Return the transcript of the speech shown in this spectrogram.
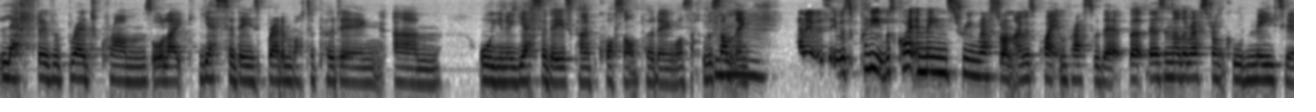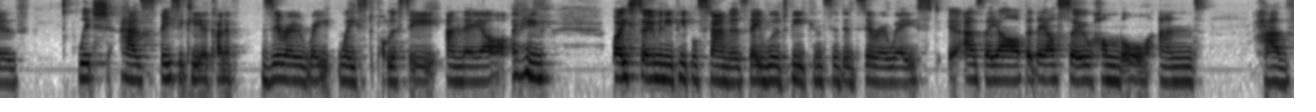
leftover breadcrumbs or like yesterday's bread and butter pudding, um, or you know, yesterday's kind of croissant pudding or something. Something, Mm. and it was it was pretty. It was quite a mainstream restaurant. I was quite impressed with it. But there's another restaurant called Native, which has basically a kind of zero rate waste policy, and they are. I mean by so many people's standards, they would be considered zero waste as they are, but they are so humble and have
